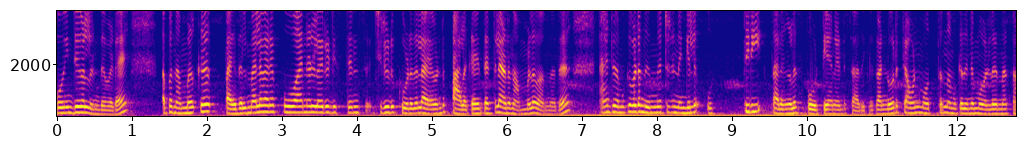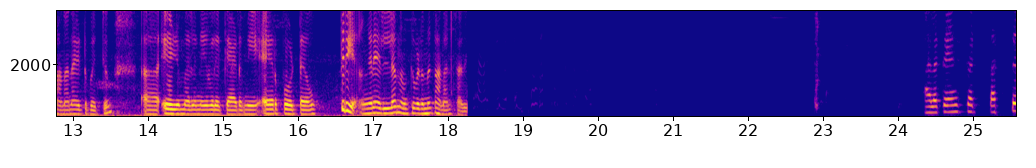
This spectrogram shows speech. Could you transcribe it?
പോയിന്റുകൾ ഉണ്ട് ഇവിടെ. അപ്പോൾ നമ്മൾക്ക് പൈതൽമല വരെ പോകാനുള്ള ഒരു ഡിസ്റ്റൻസ് ഇച്ചിരി കൂടി കൂടുതലായതുകൊണ്ട് പാലക്കയം തട്ടിലാണ് നമ്മൾ വന്നത്. ആൻഡ് നമുക്ക് ഇവിടെ നിന്നിട്ടുണ്ടെങ്കിൽ ഒത്തിരി സ്ഥലങ്ങൾ സ്പോട്ട് ചെയ്യാനായിട്ട് സാധിക്കും. കണ്ണൂർ ടൗൺ മൊത്തം നമുക്കിതിന്റെ മുകളിൽ നിന്ന് കാണാനായിട്ട് പറ്റും. ഏഴുമല നേവൽ അക്കാഡമി എയർപോർട്ട് ഒത്തിരി അങ്ങനെയെല്ലാം നമുക്ക് ഇവിടെ നിന്ന് കാണാൻ സാധിക്കും. പാലക്കയം തട്ട്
